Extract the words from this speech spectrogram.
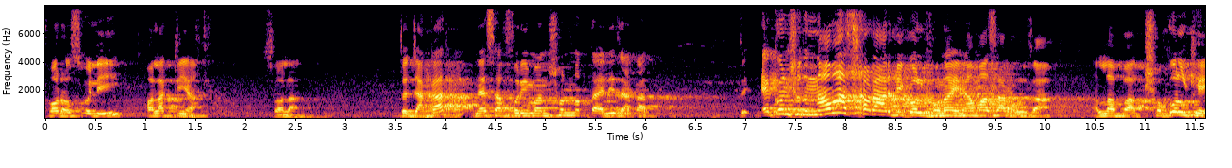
ফরজ হলি ছ লাখ টিয়া, ছ লাখ। তো জাকাত নেশা পরিমাণ সন্ন্যত তাইলে জাকাত। তো এখন শুধু নামাজ ছাড়া আর বিকল্প নাই, নামাজ আর রোজা। আল্লাহ পাক সকলকে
